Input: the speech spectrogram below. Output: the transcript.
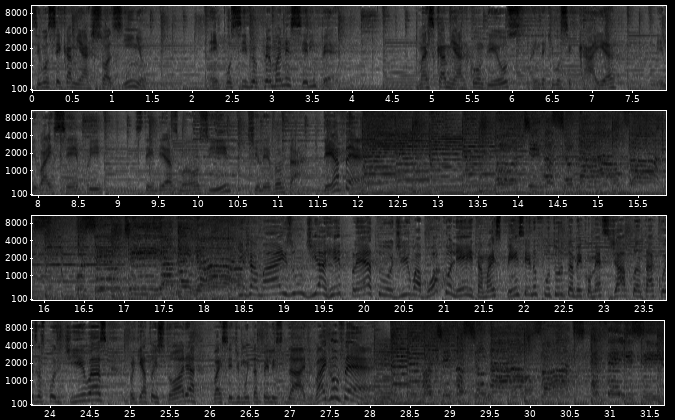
se você caminhar sozinho, é impossível permanecer em pé. Mas caminhar com Deus, ainda que você caia, Ele vai sempre estender as mãos e te levantar. Tenha fé. Motivacional Vox. O seu dia melhor. Jamais um dia repleto de uma boa colheita, mas pense aí no futuro também. Comece já a plantar coisas positivas, porque a tua história vai ser de muita felicidade. Vai com fé! Motivacional Vox. É felicidade,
